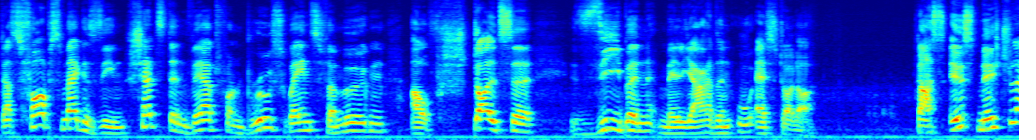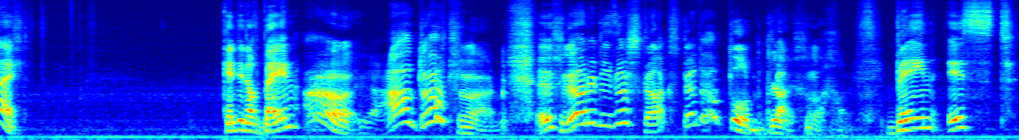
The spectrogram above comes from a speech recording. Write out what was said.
Das Forbes Magazine schätzt den Wert von Bruce Waynes Vermögen auf stolze 7 Milliarden US-Dollar. Das ist nicht schlecht. Kennt ihr noch Bane? Oh, ja, Batman. Ich werde diese Stadt dem Erdboden gleich machen. Bane ist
